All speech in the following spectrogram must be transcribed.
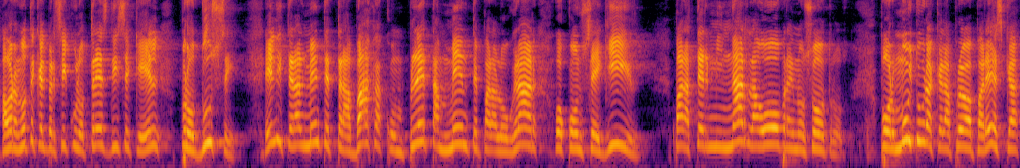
Ahora, note que el versículo 3 dice que Él produce. Él literalmente trabaja completamente para lograr o conseguir, para terminar la obra en nosotros. Por muy dura que la prueba parezca,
